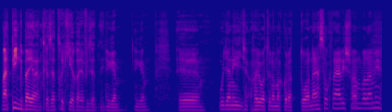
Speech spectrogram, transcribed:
már Pink bejelentkezett, hogy ki akarja fizetni. Igen, igen. Ö, ugyanígy, ha jól tudom, akkor a tornászoknál is van valami.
